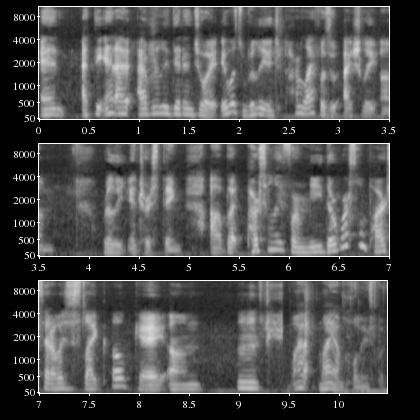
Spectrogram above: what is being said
And at the end, I, I really did enjoy it. It was really her life was actually um really interesting. Uh, but personally for me, there were some parts that I was just like, okay, um. Mm, why, why I'm holding this book?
